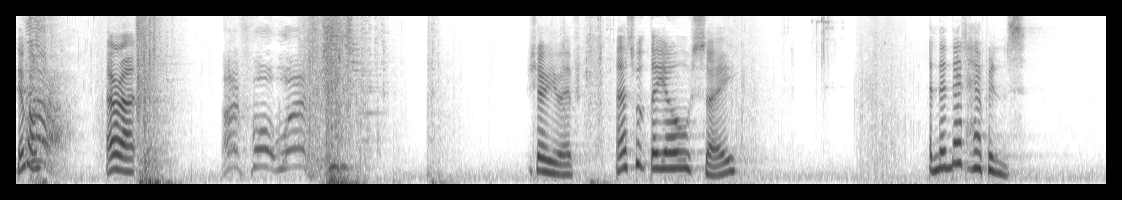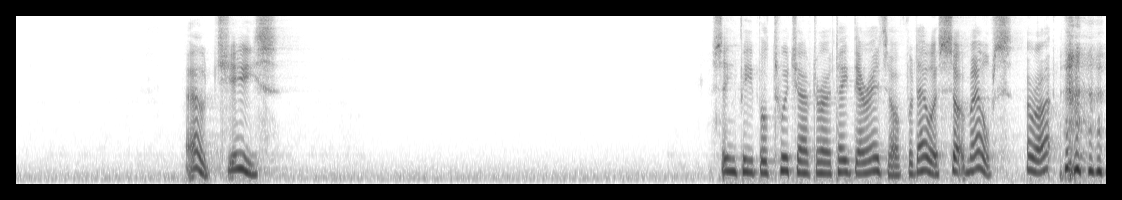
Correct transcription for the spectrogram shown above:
Come on. Alright, I fought worse! sure you have. That's what they all say. And then that happens. Oh, jeez. Seen people twitch after I take their heads off, but that was something else. Alright. that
